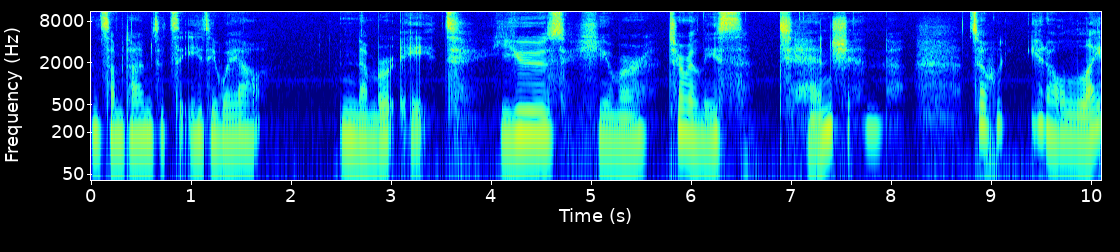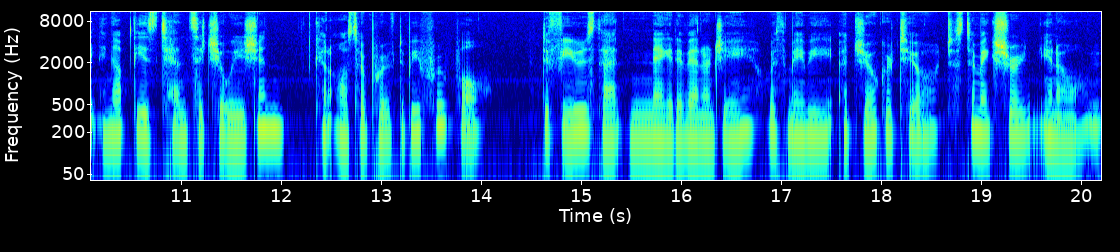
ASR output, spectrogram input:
And sometimes it's the easy way out. Number eight, use humor to release tension. So, you know, lightening up these tense situations can also prove to be fruitful diffuse that negative energy with maybe a joke or two just to make sure, you know,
